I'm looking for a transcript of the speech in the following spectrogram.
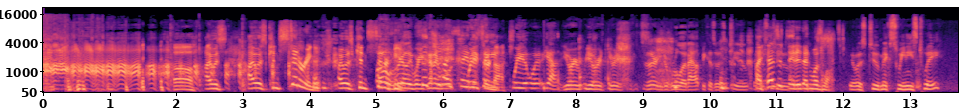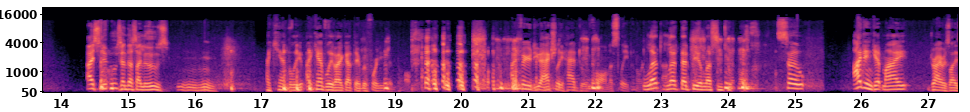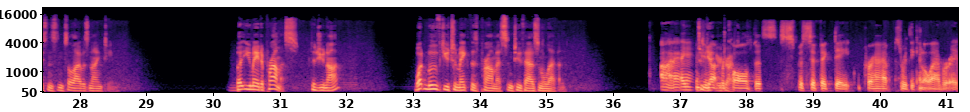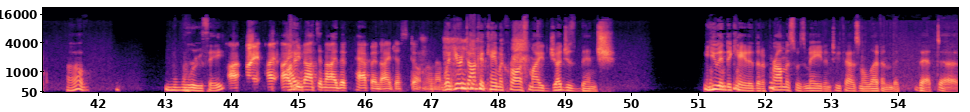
I was I was considering it. I was considering. Oh, really? Were you going to say were this or not? Were you, were, yeah, you were you were you were considering to rule it out because it was too. It I was too- hesitated and was lost. it was too McSweeney's twee. I snooze and thus I lose. Mm-hmm. I can't believe I can't believe I got there before you did, Paul. I figured you actually had to have fallen asleep. In order Let let that be a lesson to all. So, I didn't get my driver's license until I was 19. But you made a promise, did you not? What moved you to make this promise in 2011? I do not recall this specific date. Perhaps Ruthie can elaborate. Oh, Ruthie. I, I, I, I, I- do not deny that it happened. I just don't remember. When your docket came across my judge's bench, you indicated that a promise was made in 2011 that that uh,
